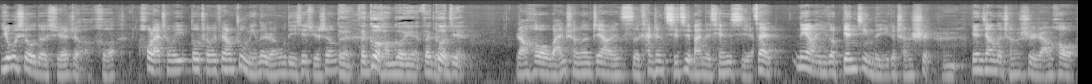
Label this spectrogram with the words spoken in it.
优秀的学者和后来成为都成为非常著名的人物的一些学生，对，在各行各业，在各界，然后完成了这样一次堪称奇迹般的迁徙，在那样一个边境的一个城市，嗯，边疆的城市，然后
